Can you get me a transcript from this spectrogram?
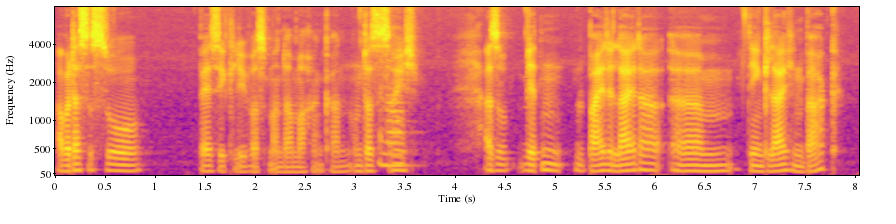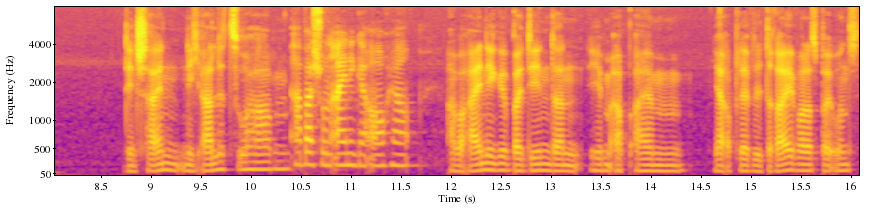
Aber das ist so basically, was man da machen kann. Und das ist Genau. eigentlich, also wir hatten beide leider ähm, den gleichen Bug. Den scheinen nicht alle zu haben. Aber schon einige auch, ja. Aber einige, bei denen dann eben ab einem, ja, ab Level 3 war das bei uns,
